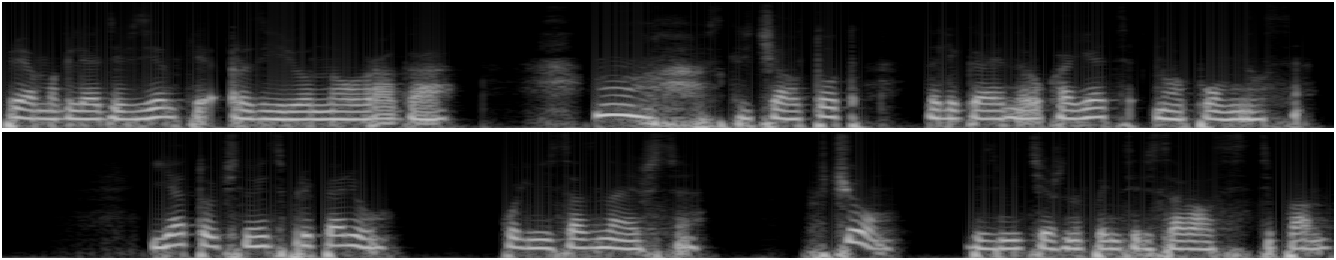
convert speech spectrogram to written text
прямо глядя в зенки разъяренного врага. «Ух!» — вскричал тот, налегая на рукоять, но опомнился. «Я точно ведь припарю, коль не сознаешься». «В чем?» — безмятежно поинтересовался Степан.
